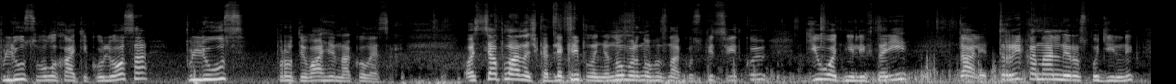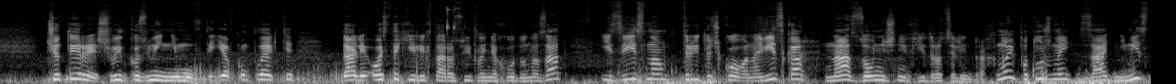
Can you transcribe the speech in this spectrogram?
плюс волохаті кольоса, плюс противаги на колесах. Ось ця планочка для кріплення номерного знаку з підсвіткою, діодні ліхтарі. Далі триканальний розподільник, чотири швидкозмінні муфти є в комплекті. Далі ось такий ліхтар освітлення ходу назад. І, звісно, триточкова навіска на зовнішніх гідроциліндрах. Ну і потужний задній міст.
